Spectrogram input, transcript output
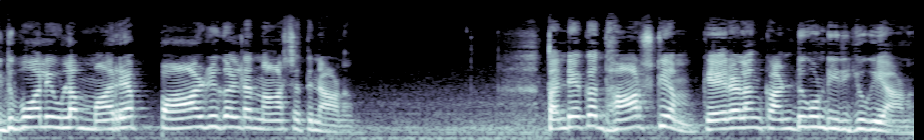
ഇതുപോലെയുള്ള മരപ്പാഴുകളുടെ നാശത്തിനാണ്. തന്റെയൊക്കെ ധാർഷ്ട്യം കേരളം കണ്ടുകൊണ്ടിരിക്കുകയാണ്.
